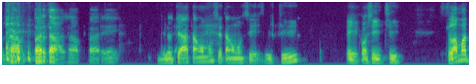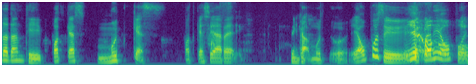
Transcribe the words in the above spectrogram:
Sabar ta, sabar eh. Yo sik tak ngomong sih, tak ngomong sih. Siji. Eh, kok siji. Selamat datang di podcast Moodcast. Podcast ya rek. Sing gak mood. Oh, Ya opo sih? Iya, Ini opo?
